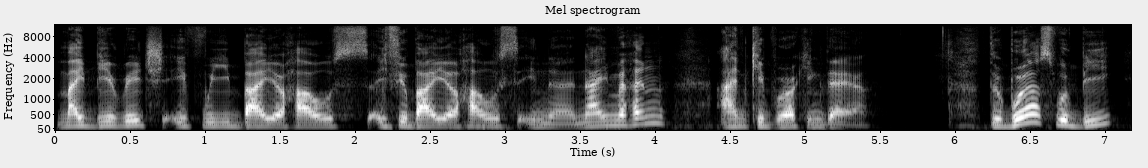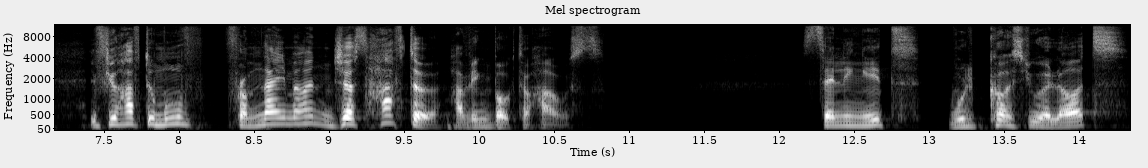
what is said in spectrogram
might be reached if we buy a house, if you buy a house in uh, Nijmegen and keep working there. The worst would be if you have to move from Nijmegen just after having bought a house. Selling it will cost you a lot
